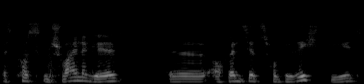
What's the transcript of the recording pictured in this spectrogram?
Es kostet ein Schweinegeld. Äh, auch wenn es jetzt vor Gericht geht,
